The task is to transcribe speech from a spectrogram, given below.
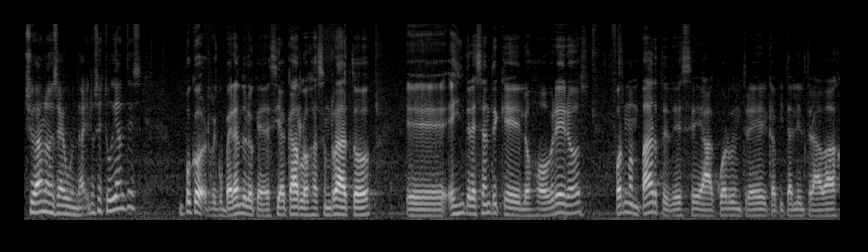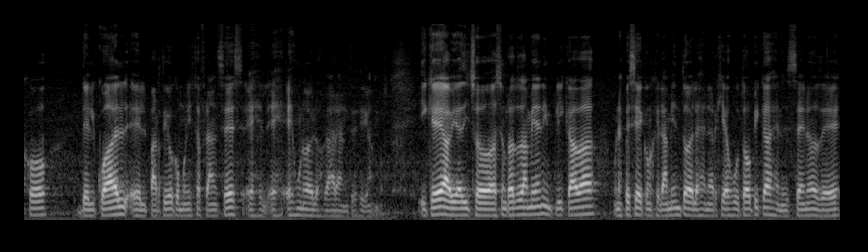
ciudadanos de segunda. ¿Y los estudiantes? Un poco recuperando lo que decía Carlos hace un rato, es interesante que los obreros forman parte de ese acuerdo entre el capital y el trabajo, del cual el Partido Comunista Francés es, uno de los garantes, digamos. Y que, había dicho hace un rato también, implicaba una especie de congelamiento de las energías utópicas en el seno de,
